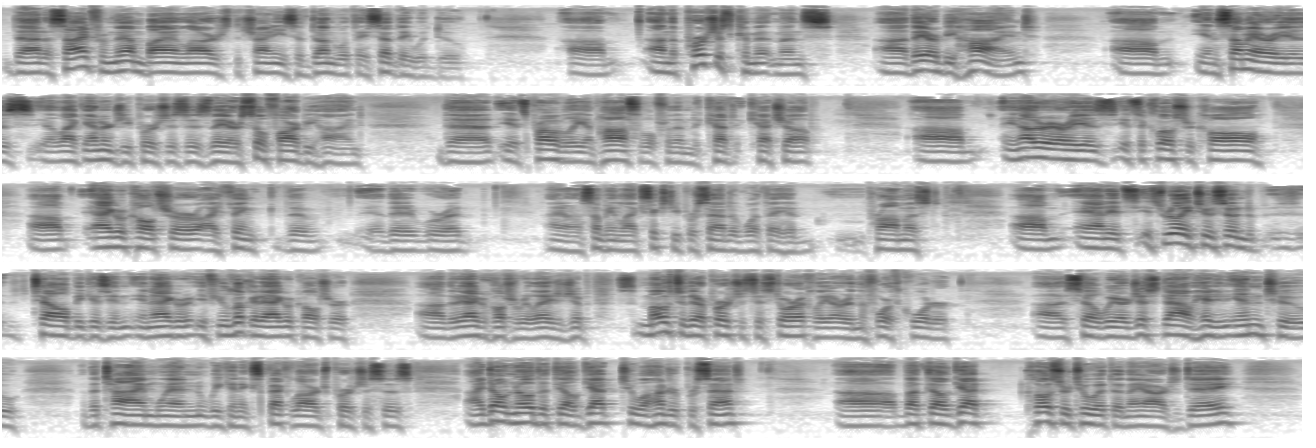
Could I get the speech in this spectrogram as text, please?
That aside from them, by and large, the Chinese have done what they said they would do. Um, on the purchase commitments, uh, they are behind. Um, in some areas, like energy purchases, they are so far behind that it's probably impossible for them to catch up. Um, in other areas, it's a closer call. Uh, agriculture, I think the they were at I don't know something like sixty percent of what they had promised, um, and it's it's really too soon to tell because in in agri- if you look at agriculture, uh, the agricultural relationship, most of their purchases historically are in the fourth quarter. Uh, so we are just now heading into the time when we can expect large purchases. I don't know that they'll get to 100%, uh, but they'll get closer to it than they are today.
